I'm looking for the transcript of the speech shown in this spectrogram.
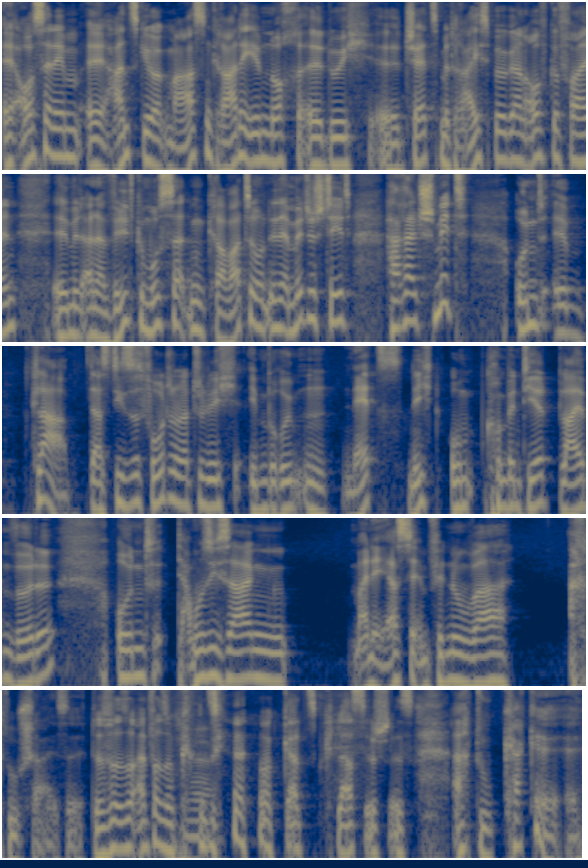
Äh, außerdem äh, Hans-Georg Maaßen, gerade eben noch äh, durch äh, Chats mit Reichsbürgern aufgefallen, äh, mit einer wild gemusterten Krawatte und in der Mitte steht Harald Schmidt. Und Klar, dass dieses Foto natürlich im berühmten Netz nicht unkommentiert bleiben würde. Und da muss ich sagen, meine erste Empfindung war, ach du Scheiße. Das war so einfach so ein ganz, ganz klassisches, ach du Kacke, ey.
